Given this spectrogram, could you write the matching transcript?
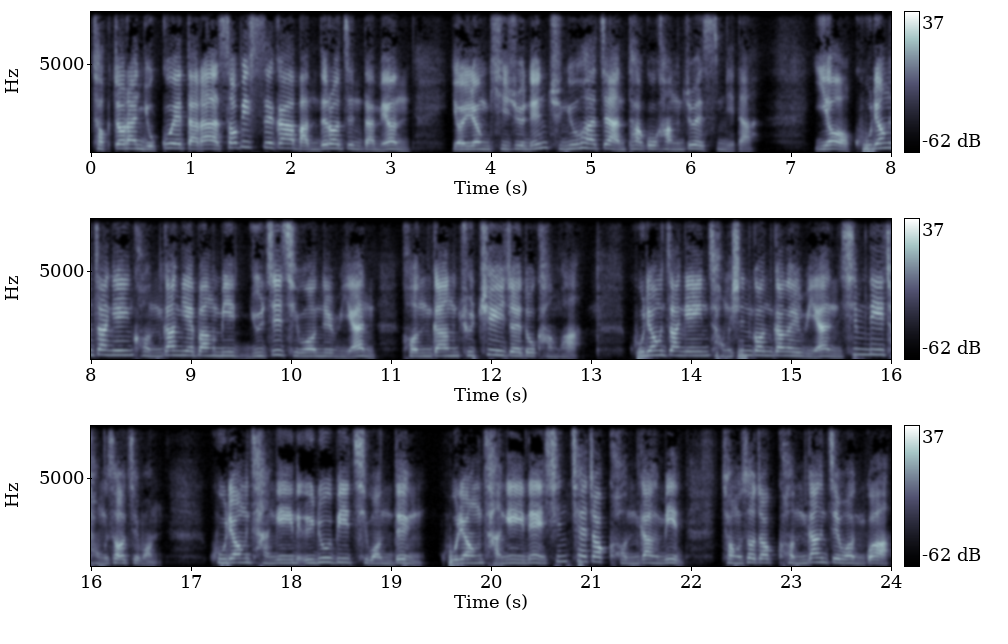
적절한 욕구에 따라 서비스가 만들어진다면 연령 기준은 중요하지 않다고 강조했습니다. 이어 고령장애인 건강 예방 및 유지 지원을 위한 건강 주치의 제도 강화, 고령장애인 정신건강을 위한 심리 정서 지원, 고령장애인 의료비 지원 등 고령장애인의 신체적 건강 및 정서적 건강 지원과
